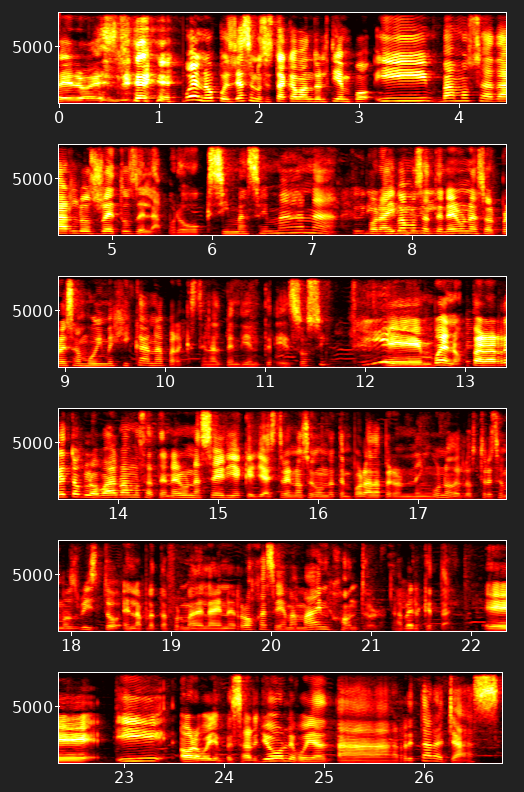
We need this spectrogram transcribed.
Pero este. Bueno, pues ya se nos está acabando el tiempo y vamos a dar los retos de la próxima semana. Por ahí vamos a tener una sorpresa muy mexicana para que estén al pendiente, eso sí. Eh, bueno, para reto global vamos a tener una serie que ya estrenó segunda temporada, pero ninguno de los tres hemos visto en la plataforma de la N Roja, se llama Mindhunter. A ver qué tal. Eh, y ahora voy a empezar yo, le voy a, a retar a Jazz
